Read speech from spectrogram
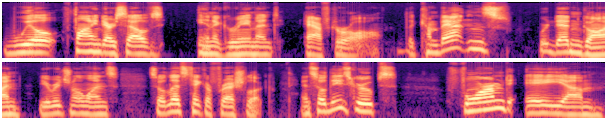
we'll find ourselves in agreement after all. The combatants were dead and gone, the original ones, so let's take a fresh look. And so these groups formed a um,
